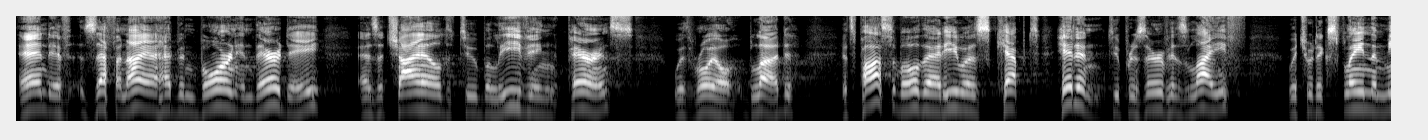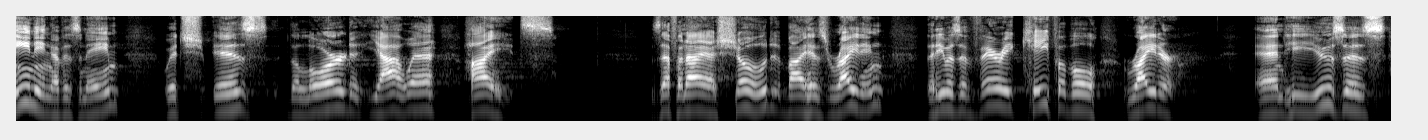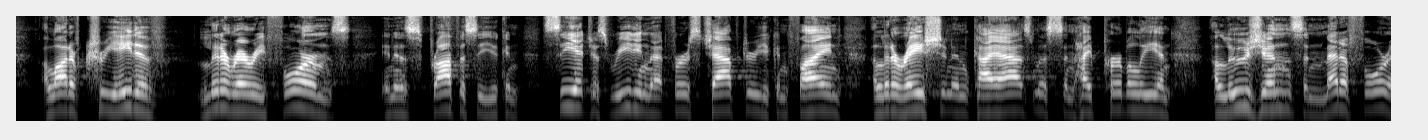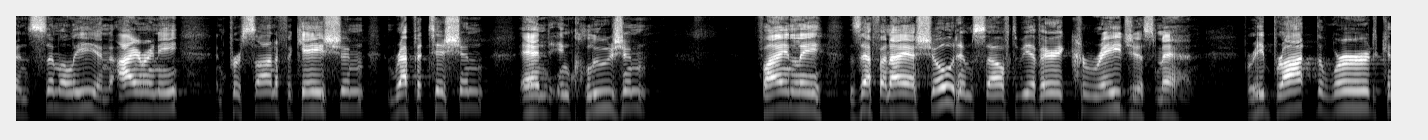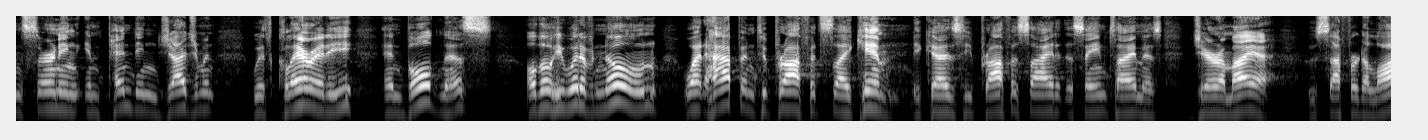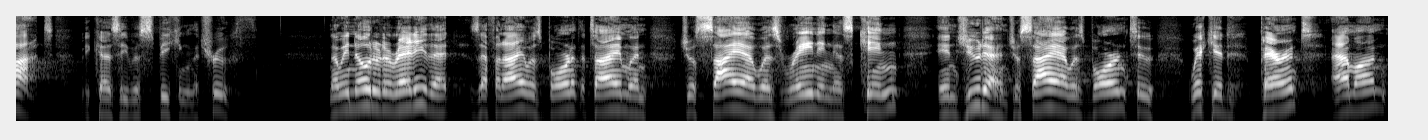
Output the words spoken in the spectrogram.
And if Zephaniah had been born in their day as a child to believing parents with royal blood, it's possible that he was kept hidden to preserve his life, which would explain the meaning of his name, which is the Lord Yahweh hides. Zephaniah showed by his writing that he was a very capable writer, and he uses a lot of creative literary forms in his prophecy. You can see it just reading that first chapter. You can find alliteration and chiasmus and hyperbole and allusions and metaphor and simile and irony and personification, and repetition and inclusion. Finally, Zephaniah showed himself to be a very courageous man, for he brought the word concerning impending judgment with clarity and boldness, although he would have known what happened to prophets like him, because he prophesied at the same time as Jeremiah, who suffered a lot because he was speaking the truth. Now, we noted already that Zephaniah was born at the time when Josiah was reigning as king in Judah. And Josiah was born to wicked parent, Amon.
